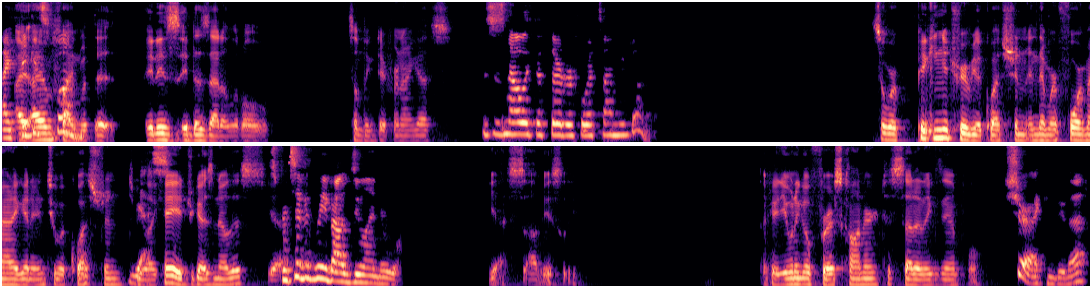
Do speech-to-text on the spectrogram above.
I I, think I it's am fun. fine with it. It is. It does that a little something different, I guess. This is now like the third or fourth time we've done it. So we're picking a trivia question, and then we're formatting it into a question to be like, "Hey, did you guys know this?" Yeah. Specifically about Zoolander 1. Yes, obviously. Okay, do you want to go first, Connor, to set an example? Sure, I can do that.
